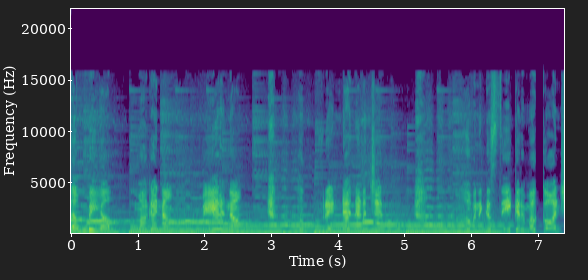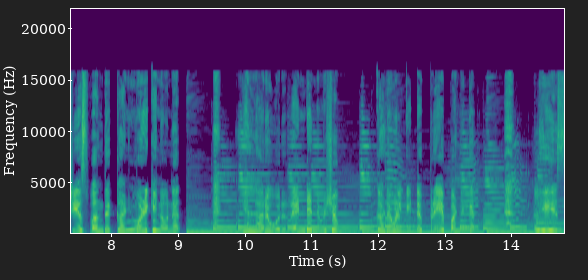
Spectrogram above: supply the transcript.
தம்பியா மகனா பேரனா? ஃப்ரெண்டா நினைச்சு அவனுக்கு சீக்கிரமா கான்ஷியஸ் வந்து கண் முழிக்கணும்னு எல்லாரும் ஒரு ரெண்டு நிமிஷம் கடவுள் கிட்ட ப்ரே பண்ணுங்க. ப்ளீஸ்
